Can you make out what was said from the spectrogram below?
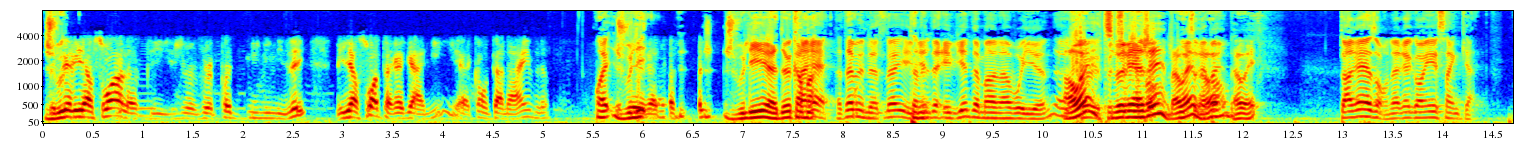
Je veux dire, hier soir, là, puis je veux pas minimiser, mais hier soir, tu aurais gagné euh, contre Anaheim. Là. Oui, je voulais, je voulais deux commentaires. Attends une minute, là. Il vient, de, il vient, de, m'en envoyer une. Ah ouais? Tu veux réagir? Ben ouais, ben ouais, ben ouais. T'as raison, on aurait gagné 5-4.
